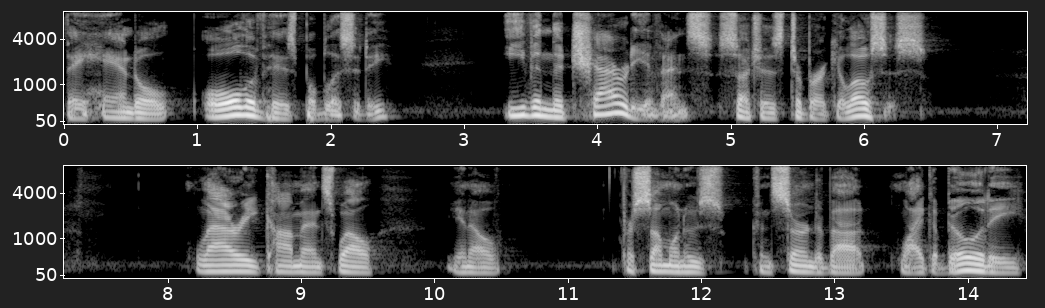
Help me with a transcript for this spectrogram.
They handle all of his publicity, even the charity events such as tuberculosis. Larry comments, well, you know, for someone who's concerned about likability,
